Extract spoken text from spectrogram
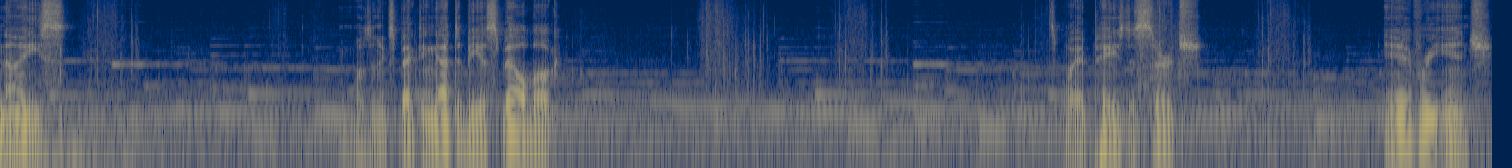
Nice. Wasn't expecting that to be a spell book. That's why it pays to search every inch.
